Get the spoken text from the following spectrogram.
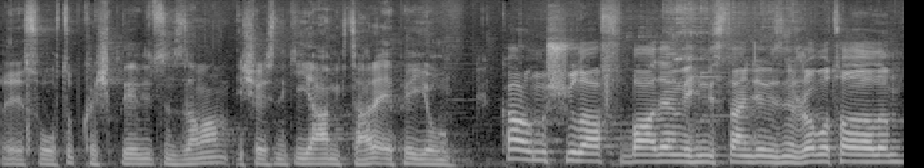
e, soğutup kaşıklayabilirsiniz zaman içerisindeki yağ miktarı epey yoğun. Kavrulmuş yulaf, badem ve hindistan cevizini robota alalım.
